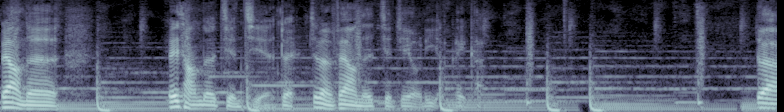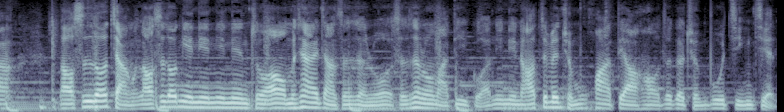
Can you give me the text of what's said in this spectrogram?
非常的非常的简洁，对，这本非常的简洁有力啊，可以看。对啊，老师都讲，老师都念念念念说，哦，我们现在讲神圣罗神圣罗马帝国，念念，然后这边全部划掉，哈，这个全部精简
